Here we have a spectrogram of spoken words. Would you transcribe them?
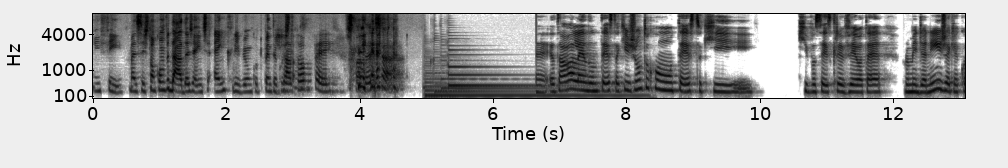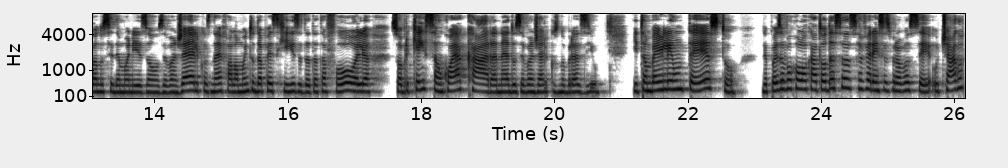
enfim. Mas vocês estão convidadas, gente. É incrível culto pentecostal. Já topei. Pode deixar. É, eu estava lendo um texto aqui junto com o texto que, que você escreveu até para o Media Ninja, que é quando se demonizam os evangélicos, né? Fala muito da pesquisa da Datafolha, sobre quem são, qual é a cara né, dos evangélicos no Brasil. E também li um texto, depois eu vou colocar todas essas referências para você. O Thiago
